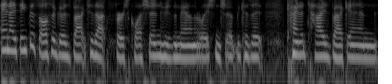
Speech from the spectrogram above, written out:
And I think this also goes back to that first question who's the man in the relationship? Because it kind of ties back in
